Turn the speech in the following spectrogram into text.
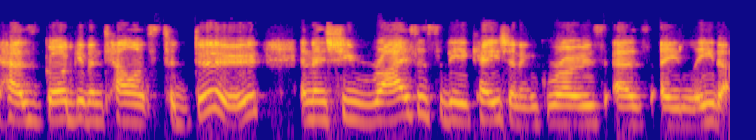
has God given talents to do, and then she rises to the occasion and grows as a leader.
